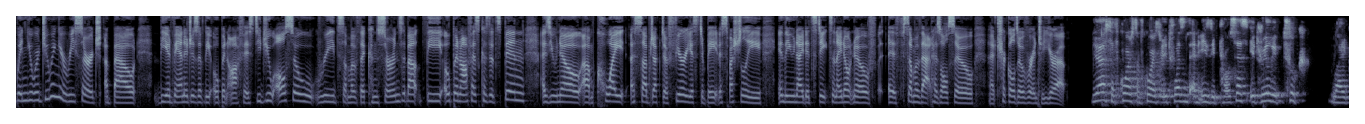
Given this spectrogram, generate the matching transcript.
When you were doing your research about the advantages of the open office, did you also read some of the concerns about the open office? Because it's been, as you know, um, quite a subject of furious debate, especially in the United States. And I don't know if, if some of that has also uh, trickled over into Europe. Yes, of course, of course. It wasn't an easy process. It really took like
